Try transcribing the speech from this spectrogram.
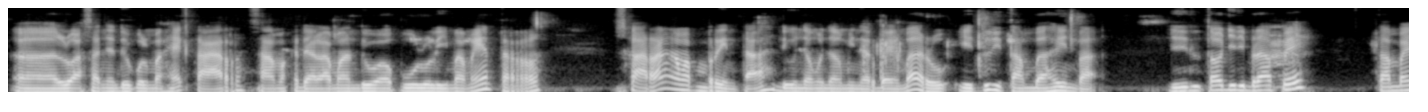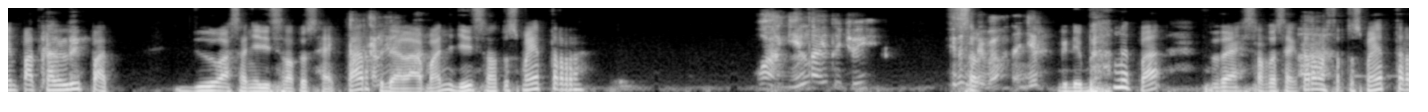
eh, luasannya 25 hektar sama kedalaman 25 meter. Sekarang sama pemerintah di Undang-Undang Minerba yang baru itu ditambahin, Pak. Jadi tahu jadi berapa? Tambahin 4 kali lipat. Luasannya jadi 100 hektar, kedalamannya jadi 100 meter. Wah gila itu cuy. Itu gede banget anjir. Gede banget, Pak. 100 hektar sama 100 meter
